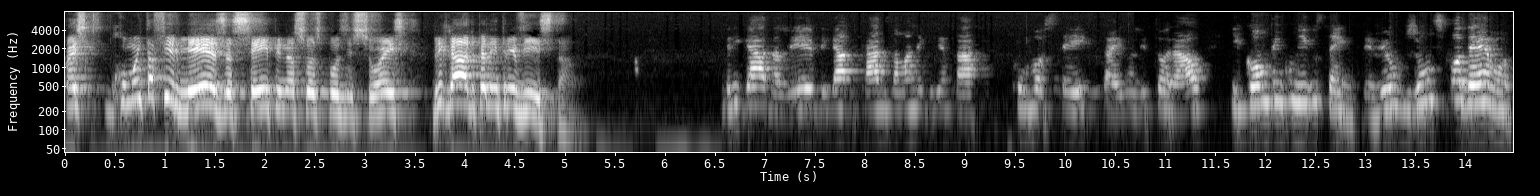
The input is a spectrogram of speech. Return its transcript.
mas com muita firmeza sempre nas suas posições. Obrigado pela entrevista. Obrigada, Lê. Obrigado, Carlos. É uma alegria estar com vocês aí no litoral. E contem comigo sempre, viu? Juntos podemos.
